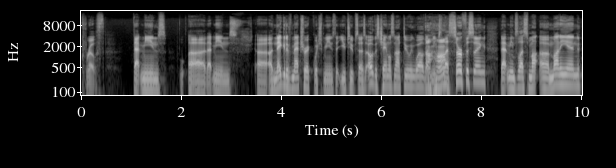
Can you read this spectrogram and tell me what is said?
growth. That means, uh, that means uh, a negative metric, which means that YouTube says, "Oh, this channel's not doing well." That uh-huh. means less surfacing. That means less mo- uh, money in.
